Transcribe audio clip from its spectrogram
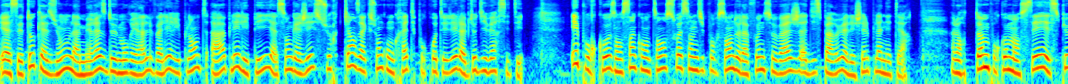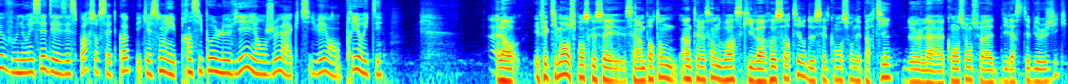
Et à cette occasion, la mairesse de Montréal, Valérie Plante, a appelé les pays à s'engager sur 15 actions concrètes pour protéger la biodiversité. Et pour cause, en 50 ans, 70% de la faune sauvage a disparu à l'échelle planétaire. Alors Tom, pour commencer, est-ce que vous nourrissez des espoirs sur cette COP et quels sont les principaux leviers et enjeux à activer en priorité? Alors, effectivement, je pense que c'est important, intéressant de voir ce qui va ressortir de cette convention des parties, de la convention sur la diversité biologique.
